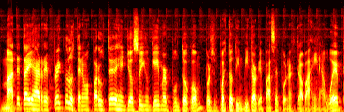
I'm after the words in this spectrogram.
Más detalles al respecto los tenemos para ustedes en yo soy un gamer.com. Por supuesto, te invito a que pases por nuestra página web.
